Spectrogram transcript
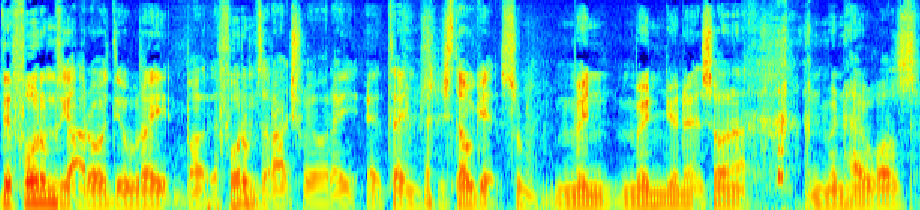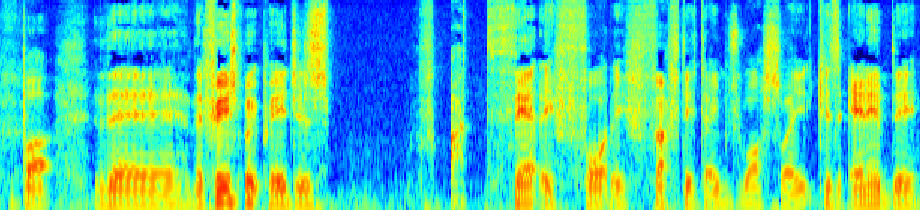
the forums get a raw deal, right? But the forums are actually alright at times. You still get some moon moon units on it and moon howlers, but the the Facebook page is a 30, 40, 50 times worse, right? Because anybody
